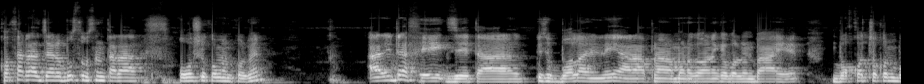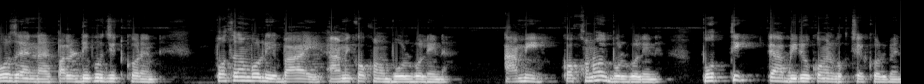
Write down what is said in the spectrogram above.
কথাটা যারা বুঝতে পারছেন তারা অবশ্যই কমেন্ট করবেন। আর এটা ফেক যে তার কিছু বলার নেই, আর আপনারা মনে করেন অনেকে বলবেন ভাই বকর চকন বোঝেন না পারলে ডিপোজিট করেন। প্রথমে বলি, ভাই, আমি কখনো ভুল বলি না। আমি কখনোই ভুল বলি না। প্রত্যেকটা ভিডিও কমেন্ট বক্স চেক করবেন।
